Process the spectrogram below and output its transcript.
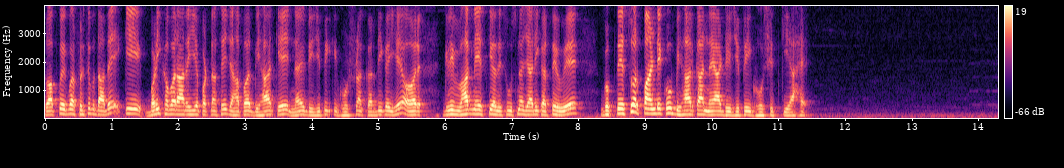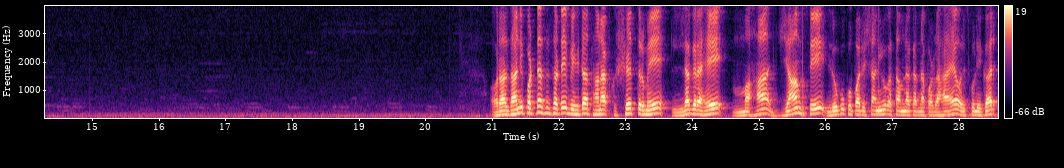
तो आपको एक बार फिर से बता दें कि बड़ी खबर आ रही है पटना से जहाँ पर बिहार के नए डीजीपी की घोषणा कर दी गई है और गृह विभाग ने इसकी अधिसूचना जारी करते हुए गुप्तेश्वर पांडे को बिहार का नया डीजीपी घोषित किया है। और राजधानी पटना से सटे बिहटा थाना क्षेत्र में लग रहे महाजाम से लोगों को परेशानियों का सामना करना पड़ रहा है और इसको लेकर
